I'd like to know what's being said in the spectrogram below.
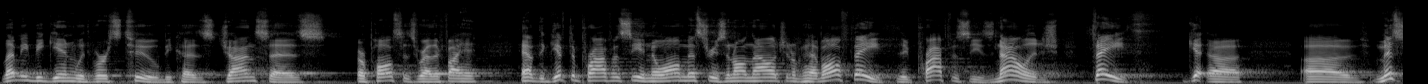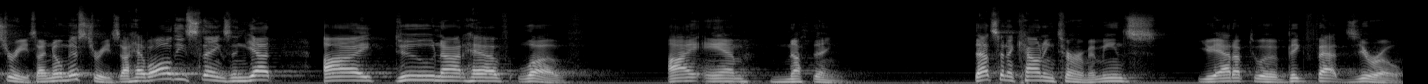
Let me begin with verse 2 because John says, or Paul says rather, if I have the gift of prophecy and know all mysteries and all knowledge, and have all faith, the prophecies, knowledge, faith, get, uh, uh, mysteries, I know mysteries, I have all these things, and yet I do not have love. I am nothing. That's an accounting term. It means you add up to a big fat zero.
